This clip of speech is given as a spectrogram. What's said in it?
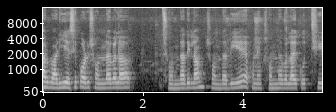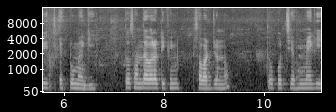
আর বাড়ি এসে পরে সন্ধ্যাবেলা সন্ধ্যা দিলাম, সন্ধ্যা দিয়ে এখন এক সন্ধ্যাবেলায় করছি একটু ম্যাগি। তো সন্ধ্যাবেলা টিফিন সবার জন্য। তো করছি এখন ম্যাগি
